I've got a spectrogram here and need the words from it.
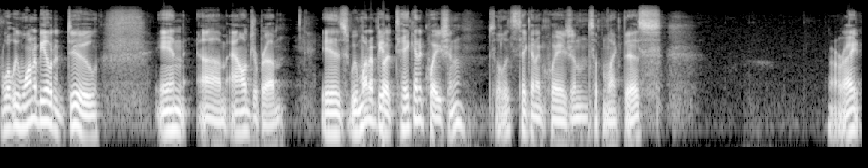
what we want to be able to do in um, algebra is we want to be able to take an equation so let's take an equation something like this all right.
